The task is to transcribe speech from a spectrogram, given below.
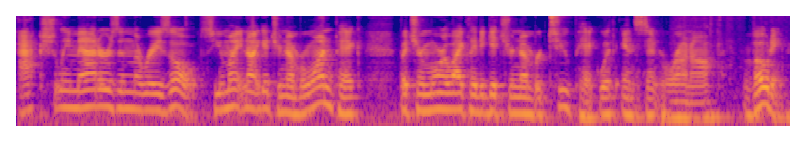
actually matters in the results. You might not get your number one pick, but you're more likely to get your number two pick with instant runoff voting.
